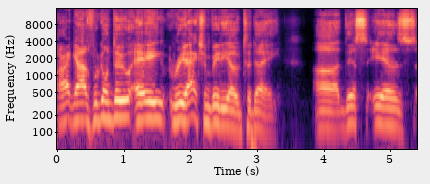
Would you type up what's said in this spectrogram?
All right, guys, we're going to do a reaction video today. Uh, this is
